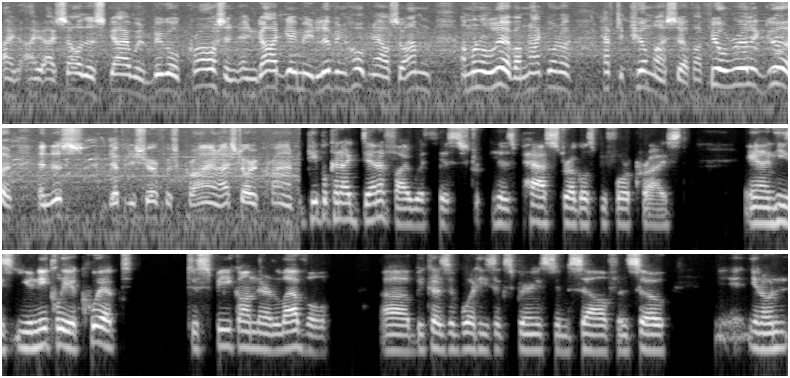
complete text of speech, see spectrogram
I, I, I, saw this guy with a big old cross and, and God gave me living hope now so I'm I'm gonna live I'm not gonna have to kill myself I feel really good and this deputy sheriff was crying I started crying people can identify with his his past struggles before Christ and he's uniquely equipped to speak on their level uh, because of what he's experienced himself and so you know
